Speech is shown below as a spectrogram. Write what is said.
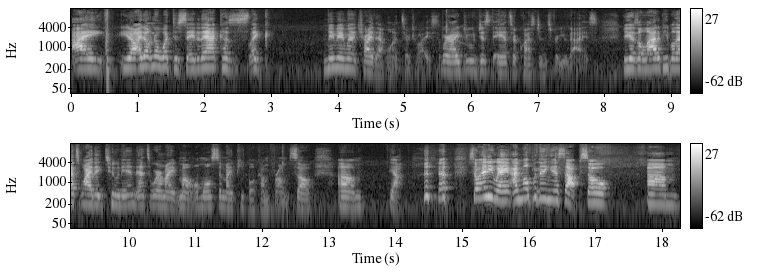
I, you know, I don't know what to say to that because, like, maybe I'm going to try that once or twice where I do just answer questions for you guys. Because a lot of people, that's why they tune in. That's where my, mo most of my people come from. So, um, yeah. so anyway, I'm opening this up. So, um,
